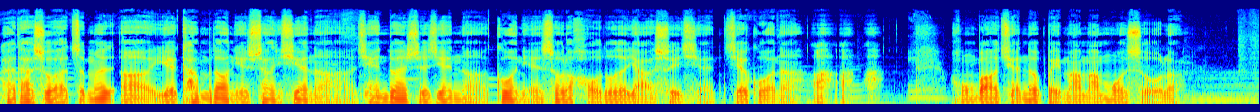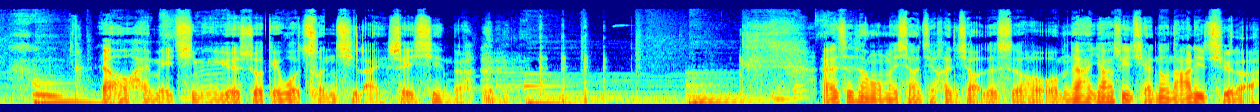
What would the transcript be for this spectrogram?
还有他说啊，怎么啊也看不到你上线呢、前一段时间呢，过年收了好多的压岁钱，结果呢，啊啊啊，红包全都被妈妈没收了。然后还美其名曰说给我存起来，谁信呢？哎，这让我们想起很小的时候，我们的压压岁钱都哪里去了.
